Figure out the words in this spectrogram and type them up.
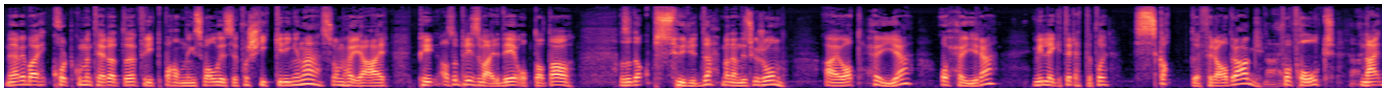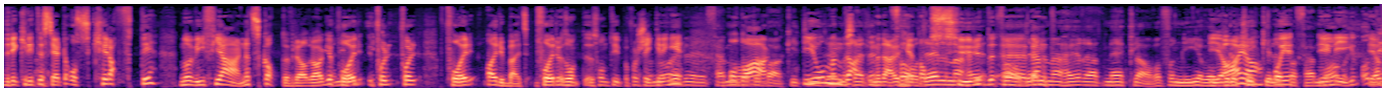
Men jeg vil bare kort kommentere dette fritt behandlingsvalg, disse forsikringene som Høie er altså prisverdig opptatt av. Altså Det absurde med den diskusjonen er jo at Høie og Høyre vil legge til rette for skattefradrag for folk. Nei, dere kritiserte oss kraftig når vi fjernet skattefradraget for, for, for, for, arbeids, for sånn, sånn type forsikringer. Nå er det fem år tilbake i tid. Jo, men, det, men det er jo helt absurd, Bent. Fordelen med Høyre er at vi klarer å fornye vår Ja, ja, politikk i løpet av fem år. Og det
